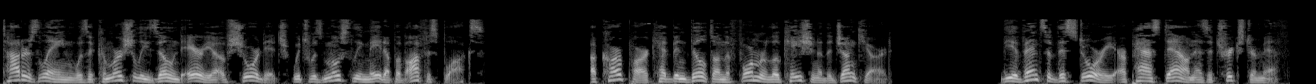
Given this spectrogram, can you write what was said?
Totter's Lane was a commercially zoned area of Shoreditch which was mostly made up of office blocks. A car park had been built on the former location of the junkyard. The events of this story are passed down as a trickster myth.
